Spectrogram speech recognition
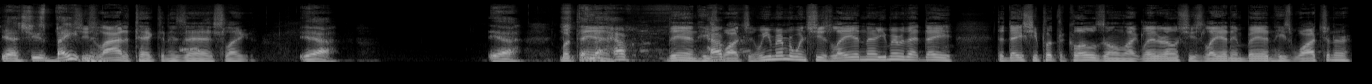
yeah, she's baiting. she's lie detecting his ass. Like, Yeah. Yeah. but then, how then he's how- watching. Well, you remember when she's laying there? You remember that day, the day she put the clothes on? Like later on, she's laying in bed and he's watching her,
